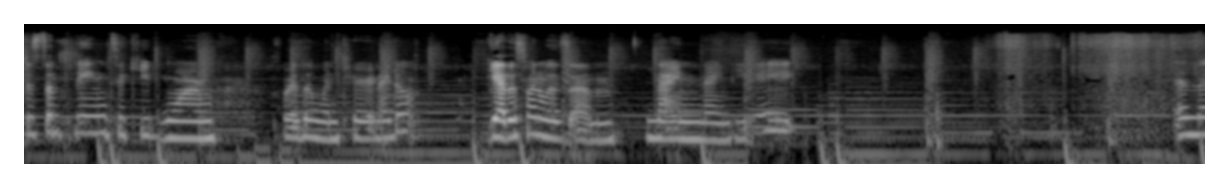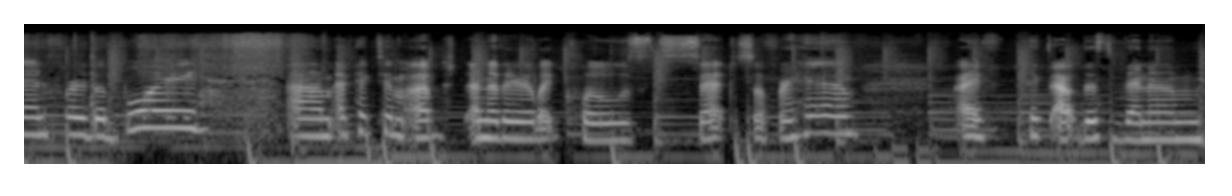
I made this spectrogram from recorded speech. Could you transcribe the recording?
Just something to keep warm for the winter. And I don't yeah, this one was um 9.98. And then for the boy, um, I picked him up another like clothes set. So for him, I picked out this Venom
